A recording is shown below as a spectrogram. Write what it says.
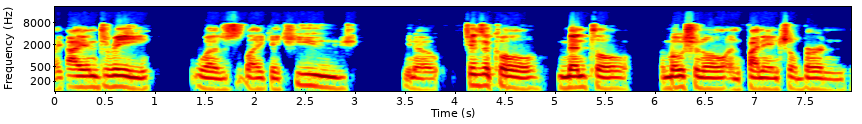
Like IN three was like a huge, you know, physical, mental, emotional, and financial burden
